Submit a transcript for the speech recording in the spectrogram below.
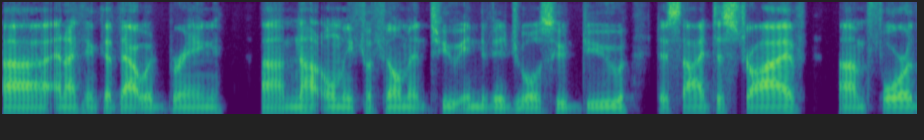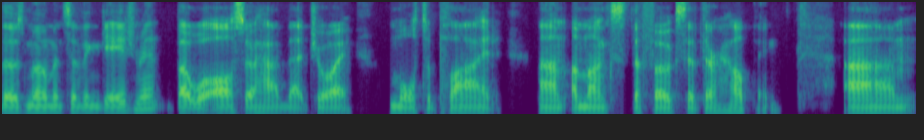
Uh, and I think that that would bring um, not only fulfillment to individuals who do decide to strive um, for those moments of engagement, but will also have that joy multiplied um, amongst the folks that they're helping. Um,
